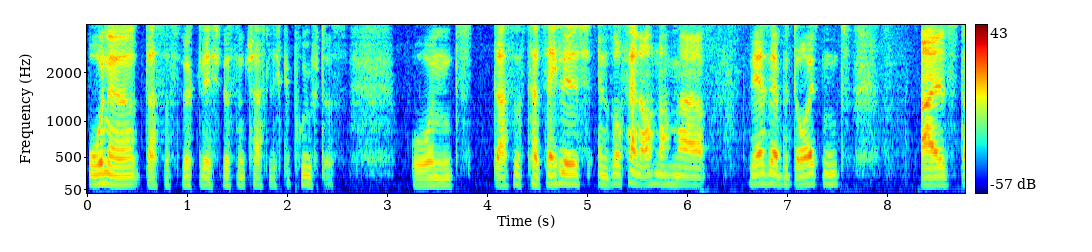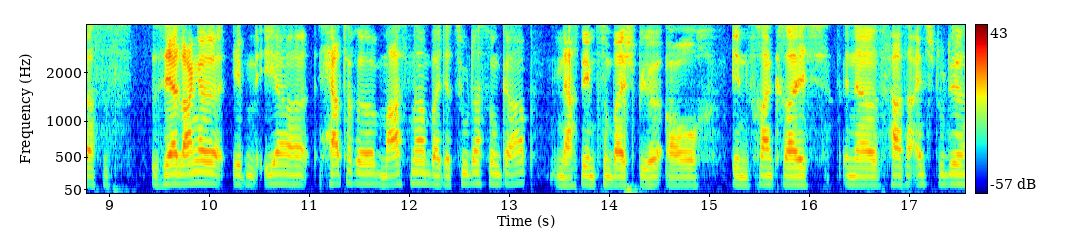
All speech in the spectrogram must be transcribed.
ohne dass es wirklich wissenschaftlich geprüft ist. Und das ist tatsächlich insofern auch nochmal sehr, sehr bedeutend, als dass es sehr lange eben eher härtere Maßnahmen bei der Zulassung gab, nachdem zum Beispiel auch in Frankreich in der Phase 1-Studie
